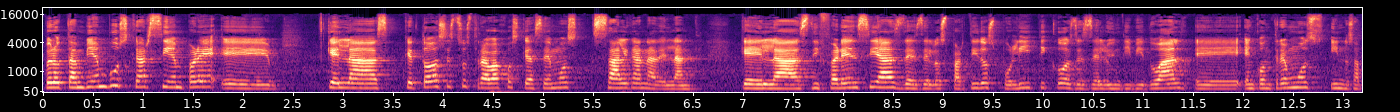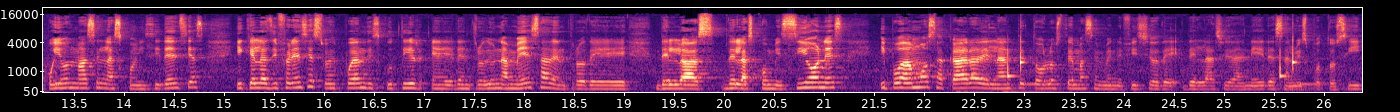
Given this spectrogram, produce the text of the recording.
pero también buscar siempre eh, que, las, que todos estos trabajos que hacemos salgan adelante que las diferencias desde los partidos políticos, desde lo individual, eh, encontremos y nos apoyemos más en las coincidencias y que las diferencias se puedan discutir eh, dentro de una mesa, dentro de, las, de las comisiones y podamos sacar adelante todos los temas en beneficio de, la ciudadanía y de San Luis Potosí.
